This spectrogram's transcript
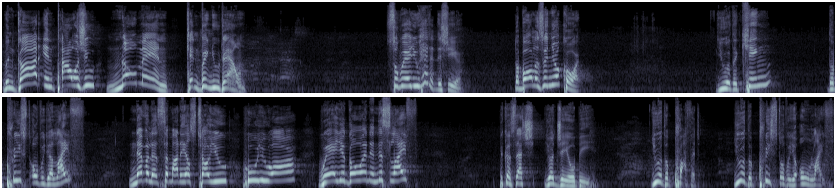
When God empowers you, no man can bring you down. So, where are you headed this year? The ball is in your court. You are the king, the priest over your life. Never let somebody else tell you who you are, where you're going in this life, because that's your job. You are the prophet. You are the priest over your own life.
